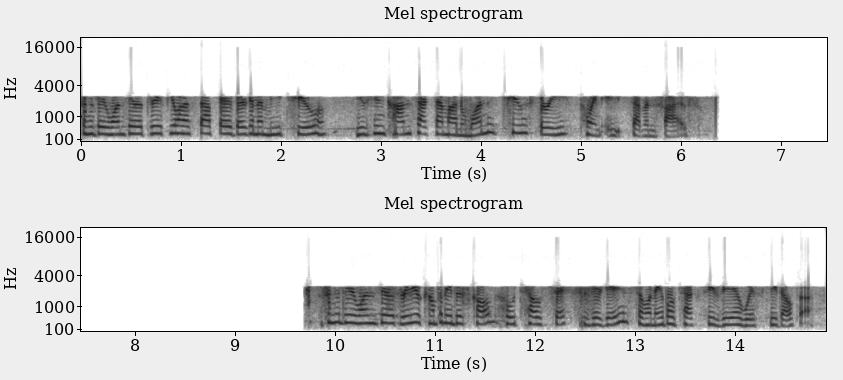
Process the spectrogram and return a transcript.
Sun Country 103, if you want to stop there, they're going to meet you. You can contact them on 123.875. Sun Country 103, your company is called Hotel 6 is your gate, so enable taxi via Whiskey Delta.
